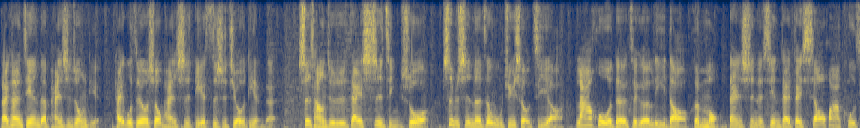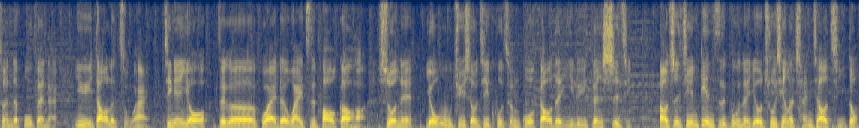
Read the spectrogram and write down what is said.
来看今天的盘势重点，台股最后收盘是跌四十九点的，市场就是在市井说，是不是呢？这五 G 手机啊，拉货的这个力道很猛，但是呢，现在在消化库存的部分呢，遇到了阻碍。今天有这个国外的外资报告哈、啊，说呢，有五 G 手机库存过高的疑虑跟市井，导致今天电子股呢又出现了成交急冻，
